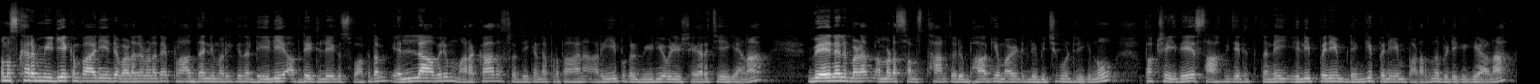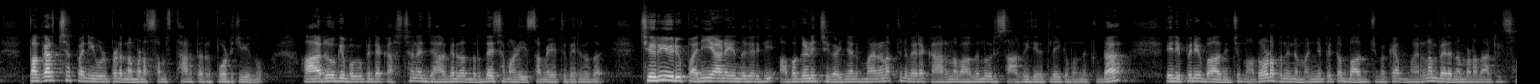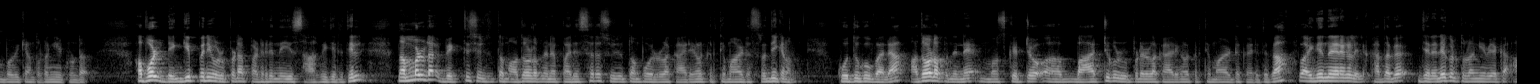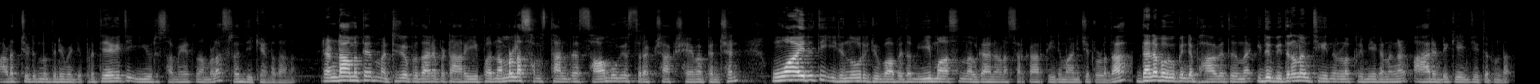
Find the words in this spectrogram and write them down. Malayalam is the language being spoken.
നമസ്കാരം. മീഡിയ കമ്പാനിയുടെ വളരെ വളരെ പ്രാധാന്യം അറിയിക്കുന്ന ഡെയിലി അപ്ഡേറ്റിലേക്ക് സ്വാഗതം. എല്ലാവരും മറക്കാതെ ശ്രദ്ധിക്കേണ്ട പ്രധാന അറിയിപ്പുകൾ വീഡിയോ വഴി ഷെയർ ചെയ്യുകയാണ്. വേനൽ മഴ നമ്മുടെ സംസ്ഥാനത്ത് ഒരു ഭാഗ്യമായിട്ട് ലഭിച്ചുകൊണ്ടിരിക്കുന്നു. പക്ഷേ ഇതേ സാഹചര്യത്തിൽ തന്നെ എലിപ്പനിയും ഡെങ്കിപ്പനിയും പടർന്നു പിടിക്കുകയാണ്. പകർച്ചപ്പനി ഉൾപ്പെടെ നമ്മുടെ സംസ്ഥാനത്ത് റിപ്പോർട്ട് ചെയ്യുന്നു. ആരോഗ്യവകുപ്പിന്റെ കർശന ജാഗ്രത നിർദ്ദേശമാണ് ഈ സമയത്ത് വരുന്നത്. ചെറിയൊരു പനിയാണ് എന്ന് കരുതി അവഗണിച്ചു കഴിഞ്ഞാൽ മരണത്തിന് വരെ കാരണമാകുന്ന ഒരു സാഹചര്യത്തിലേക്ക് വന്നിട്ടുണ്ട്. എലിപ്പനി ബാധിച്ചും അതോടൊപ്പം തന്നെ മഞ്ഞപ്പിത്തം ബാധിച്ചുമൊക്കെ മരണം വരെ നമ്മുടെ നാട്ടിൽ സംഭവിക്കാൻ തുടങ്ങിയിട്ടുണ്ട്. അപ്പോൾ ഡെങ്കിപ്പനി ഉൾപ്പെടെ പടരുന്ന ഈ സാഹചര്യത്തിൽ നമ്മളുടെ വ്യക്തി ശുചിത്വം അതോടൊപ്പം തന്നെ പരിസര ശുചിത്വം പോലുള്ള കാര്യങ്ങൾ കൃത്യമായിട്ട് ശ്രദ്ധിക്കണം. കൊതുകു വല അതോടൊപ്പം തന്നെ മൊസ്കിറ്റോ ബാറ്റുകൾ ഉൾപ്പെടെയുള്ള കാര്യങ്ങൾ കൃത്യമായിട്ട് കരുതുക. വൈകുന്നേരങ്ങളിൽ കഥക് ജനലുകൾ തുടങ്ങിയവയൊക്കെ അടച്ചിടുന്നതിന് വേണ്ടി പ്രത്യേകിച്ച് ഈ ഒരു സമയത്ത് നമ്മൾ ശ്രദ്ധിക്കേണ്ടതാണ്. രണ്ടാമത്തെ മറ്റൊരു പ്രധാനപ്പെട്ട അറിയിപ്പ് നമ്മുടെ സംസ്ഥാനത്തെ സാമൂഹ്യ സുരക്ഷാ ക്ഷേമ പെൻഷൻ. മൂവായിരത്തി ഇരുന്നൂറ് രൂപ വീതം ഈ മാസം നൽകാനാണ് സർക്കാർ തീരുമാനിച്ചിട്ടുള്ളത്. ധനവകുപ്പിന്റെ ഭാഗത്ത് നിന്ന് ഇത് വിതരണം ചെയ്യുന്നതിനുള്ള ക്രമീകരണങ്ങൾ ആരംഭിക്കുകയും ചെയ്തിട്ടുണ്ട്.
